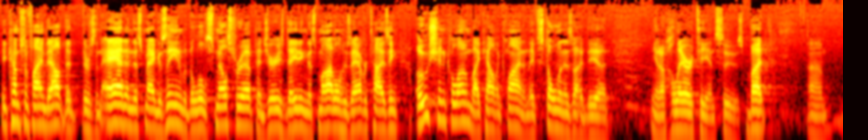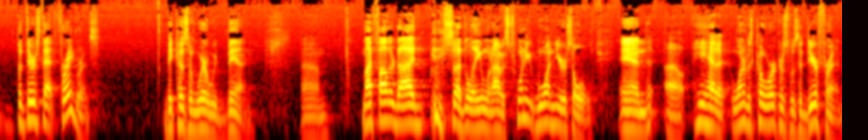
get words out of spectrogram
he comes to find out that there's an ad in this magazine with a little smell strip, and Jerry's dating this model who's advertising Ocean Cologne by Calvin Klein, and they've stolen his idea. You know, hilarity ensues. But, um, but there's that fragrance because of where we've been. Um, my father died suddenly when I was 21 years old, and uh, he had a, one of his coworkers was a dear friend,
